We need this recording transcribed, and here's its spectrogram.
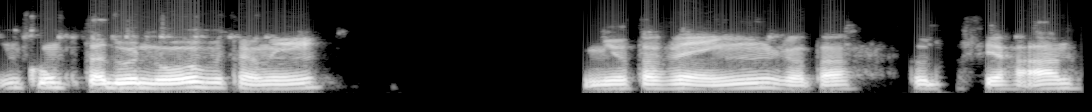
um computador novo também. Meu tá veinho, já tá todo ferrado.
